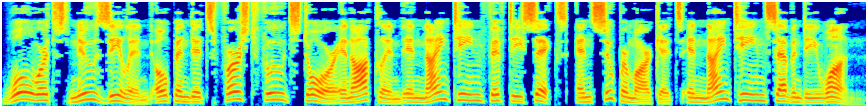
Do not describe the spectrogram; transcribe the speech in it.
Woolworths New Zealand opened its first food store in Auckland in 1956, and supermarkets in 1971.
